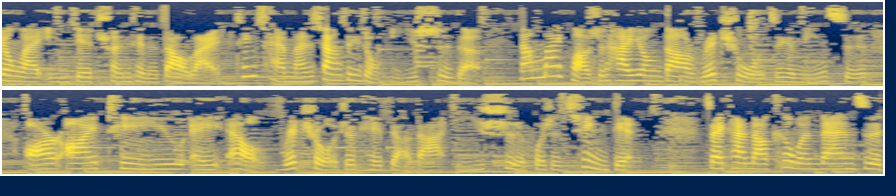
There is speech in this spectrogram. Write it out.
用来迎接春天的到来。听起来蛮像是一种仪式的。那 Mike 老师他用到 ritual 这个名词，R I T U A L，ritual 就可以表达仪式或是庆典。再看到课文单字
